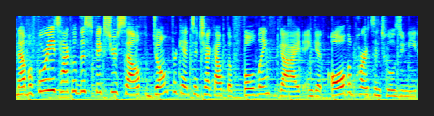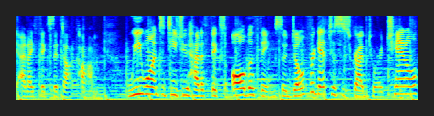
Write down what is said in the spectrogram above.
Now before you tackle this fix yourself, don't forget to check out the full-length guide and get all the parts and tools you need at iFixit.com. We want to teach you how to fix all the things, so don't forget to subscribe to our channel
